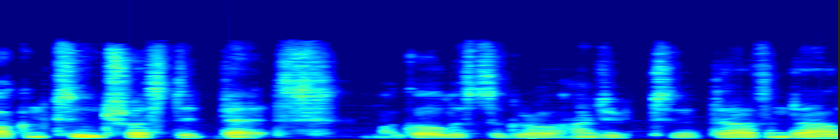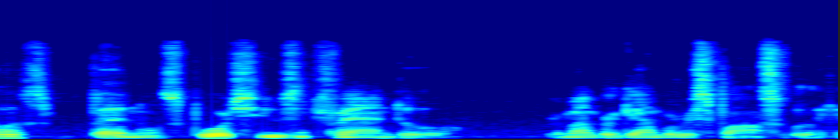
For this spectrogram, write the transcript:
Welcome to Trusted Bets. My goal is to grow 100 to $1,000 betting on sports using FanDuel. Remember, gamble responsibly.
